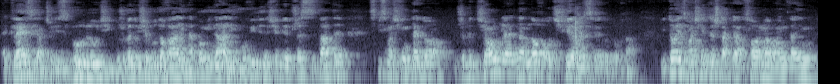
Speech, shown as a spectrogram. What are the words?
eklezja, czyli zbór ludzi, którzy będą się budowali, napominali, mówili do siebie przez cytaty z Pisma Świętego, żeby ciągle na nowo odświeżać swojego ducha. I to jest właśnie też taka forma, moim zdaniem,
